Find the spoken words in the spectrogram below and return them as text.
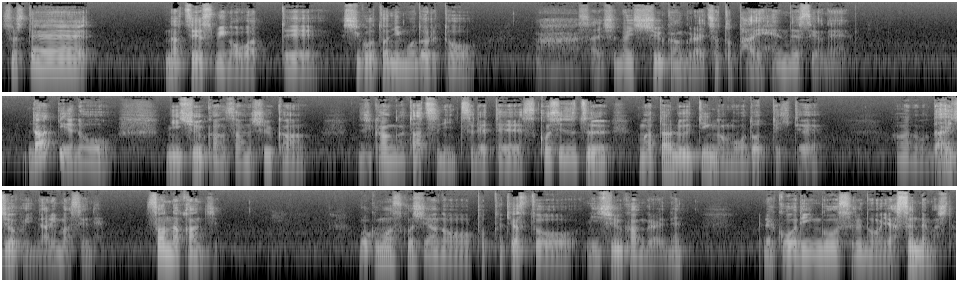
そして夏休みが終わって仕事に戻るとまあ最初の1週間ぐらいちょっと大変ですよね。だけど2週間3週間時間が経つにつれて少しずつまたルーティンが戻ってきてあの大丈夫になりますよね。そんな感じ。僕も少しあのポッドキャストを2週間ぐらいねレコーディングをするのを休んでました。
